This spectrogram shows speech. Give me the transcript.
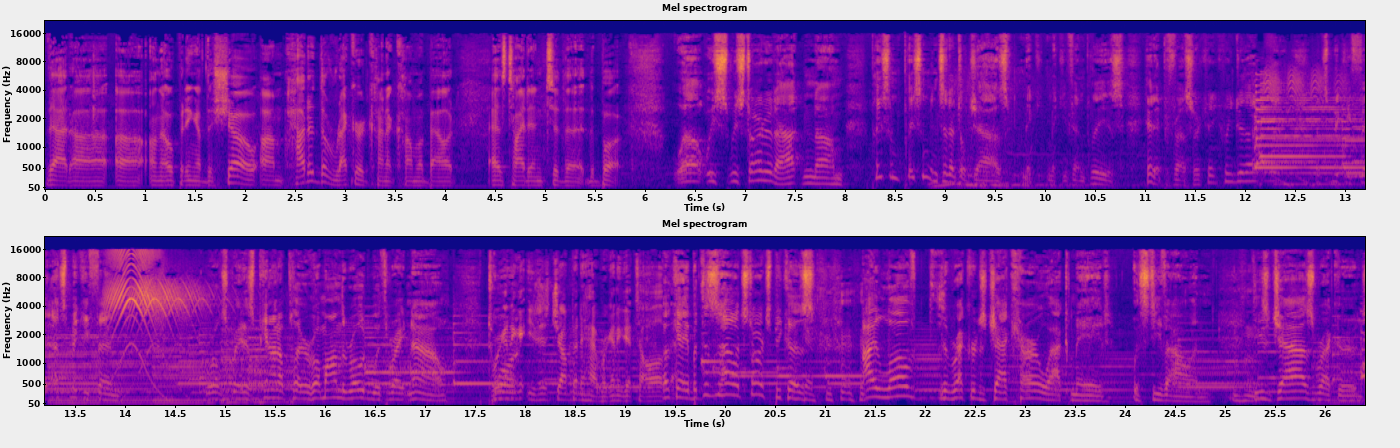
that uh, uh, on the opening of the show. Um, how did the record kind of come about as tied into the, the book? Well, we, we started out and um, play some play some incidental jazz. Mickey, Mickey Finn, please hit it, Professor. Can, can we do that? That's Mickey Finn. That's Mickey Finn, world's greatest piano player, who I'm on the road with right now. We're gonna get, you're just jumping ahead. We're going to get to all of Okay, that. but this is how it starts because I loved the records Jack Kerouac made with Steve Allen. Mm-hmm. These jazz records,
